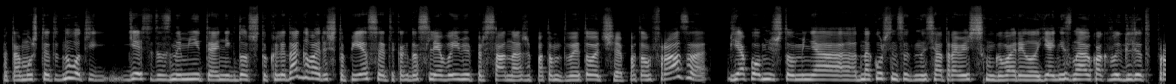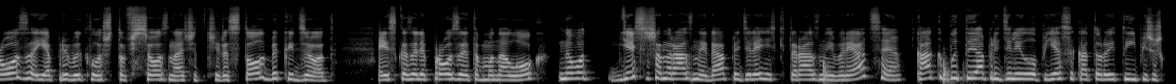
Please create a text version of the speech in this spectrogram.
Потому что это, ну вот, есть этот знаменитый анекдот, что Каледа говорит, что пьеса — это когда слева имя персонажа, потом двоеточие, потом фраза. Я помню, что у меня однокурсница на театроведческом говорила, я не знаю, как выглядит проза, я привыкла, что все значит, через столбик идет а если сказали проза это монолог. Но вот есть совершенно разные, да, определения, есть какие-то разные вариации. Как бы ты определила пьесы, которые ты пишешь,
